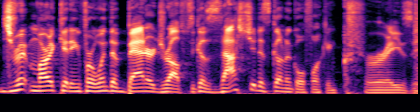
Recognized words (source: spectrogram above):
drip marketing for when the banner drops because that shit is gonna go fucking crazy.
